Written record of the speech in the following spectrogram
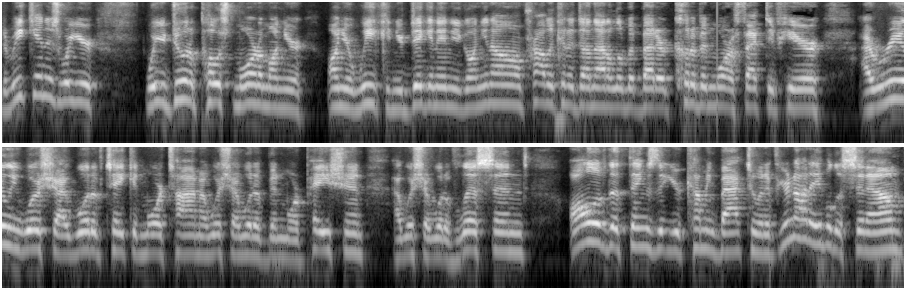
The weekend is where you're where you're doing a post mortem on your on your week and you're digging in, you're going, you know, I probably could have done that a little bit better, could have been more effective here. I really wish I would have taken more time. I wish I would have been more patient. I wish I would have listened. All of the things that you're coming back to. And if you're not able to sit down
